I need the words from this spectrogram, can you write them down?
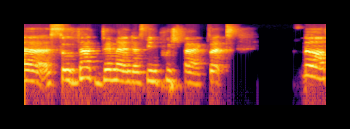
Uh, so that demand has been pushed back, but no,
